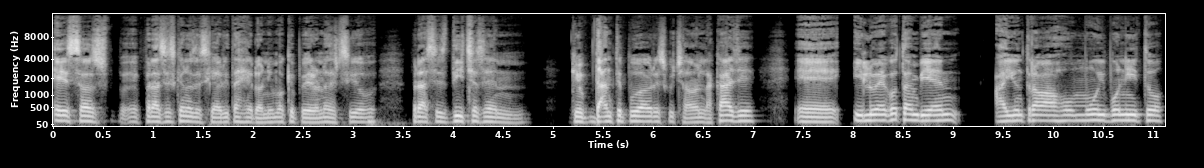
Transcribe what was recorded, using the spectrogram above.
esas eh, frases que nos decía ahorita Jerónimo, que pudieron haber sido frases dichas en que Dante pudo haber escuchado en la calle. Eh, y luego también hay un trabajo muy bonito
